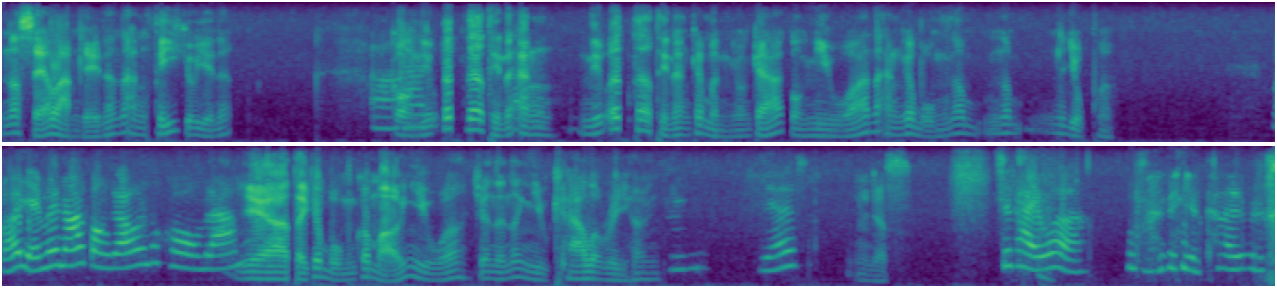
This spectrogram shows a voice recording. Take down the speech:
nó sẽ làm vậy đó, nó ăn phí kiểu vậy đó. À, Còn nếu ít đó thì nó ăn, nếu ít đó thì nó ăn cái mình con cá, còn nhiều quá nó ăn cái bụng nó nó nó dục à. Bởi vậy mới nói con gấu nó khôn lắm. Yeah, tại cái bụng có mỡ nhiều quá, cho nên nó nhiều calorie hơn. Ừ. Yes. Yes. Chứ hay quá à. Phải có nhiều calorie.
